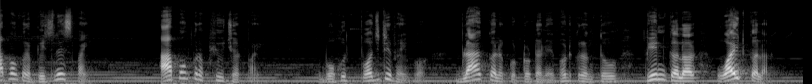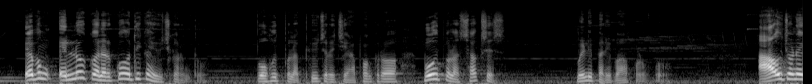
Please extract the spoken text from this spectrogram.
ଆପଣଙ୍କର ବିଜନେସ୍ ପାଇଁ ଆପଣଙ୍କର ଫ୍ୟୁଚର୍ ପାଇଁ ବହୁତ ପଜିଟିଭ୍ ରହିବ ବ୍ଲାକ୍ କଲର୍କୁ ଟୋଟାଲ୍ ଏଭଏଡ଼୍ କରନ୍ତୁ ଗ୍ରୀନ୍ କଲର୍ ହ୍ୱାଇଟ୍ କଲର୍ ଏବଂ ୟେଲୋ କଲର୍କୁ ଅଧିକ ୟୁଜ୍ କରନ୍ତୁ ବହୁତ ଭଲ ଫ୍ୟୁଚର୍ ଅଛି ଆପଣଙ୍କର ବହୁତ ଭଲ ସକ୍ସେସ୍ ମିଳିପାରିବ ଆପଣଙ୍କୁ ଆଉ ଜଣେ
